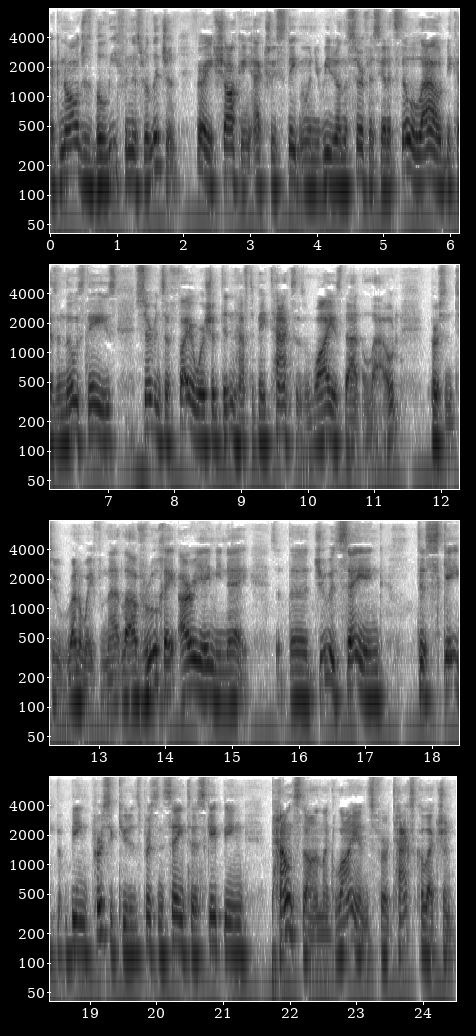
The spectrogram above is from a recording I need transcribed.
acknowledges belief in this religion very shocking, actually, statement when you read it on the surface, yet it's still allowed because in those days, servants of fire worship didn't have to pay taxes. Why is that allowed? Person to run away from that. La avruche aryeh mine. So the Jew is saying to escape being persecuted. This person is saying to escape being pounced on like lions for tax collection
